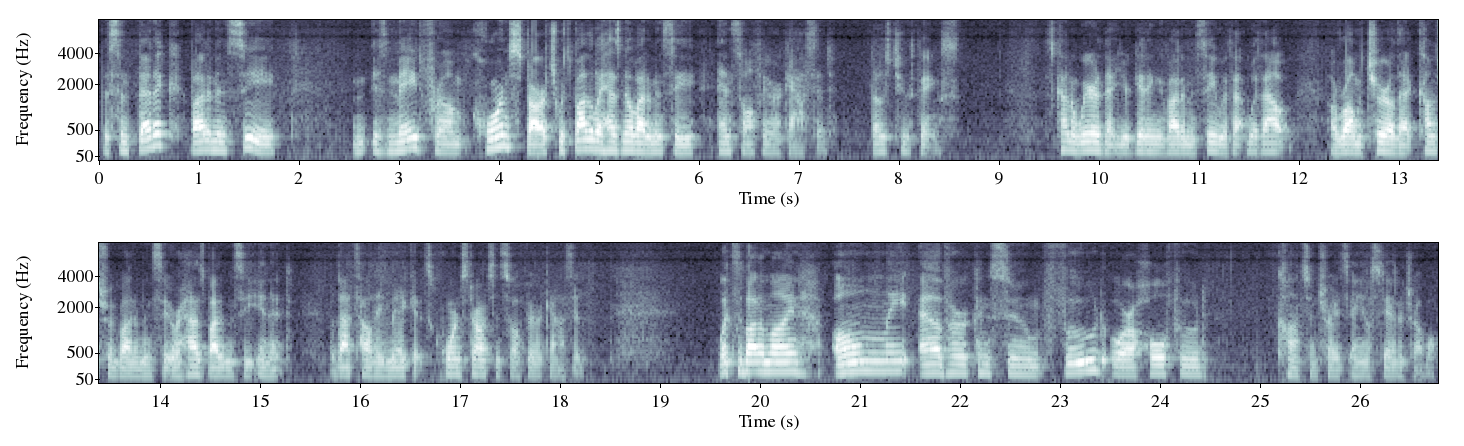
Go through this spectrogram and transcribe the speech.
the synthetic vitamin C is made from cornstarch, which by the way has no vitamin C, and sulfuric acid. Those two things. It's kind of weird that you're getting vitamin C without, without a raw material that comes from vitamin C or has vitamin C in it. but that's how they make it. It's cornstarch and sulfuric acid. What's the bottom line? Only ever consume food or whole food concentrates and you'll stay out of trouble.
